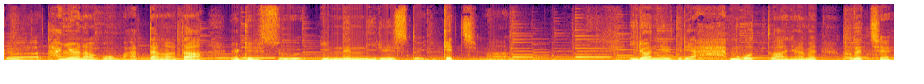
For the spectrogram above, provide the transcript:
그 당연하고 마땅하다 여길 수 있는 일일 수도 있겠지만 이런 일들이 아무것도 아니라면 도대체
